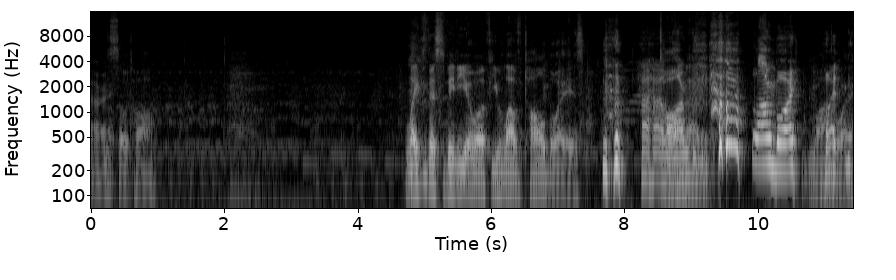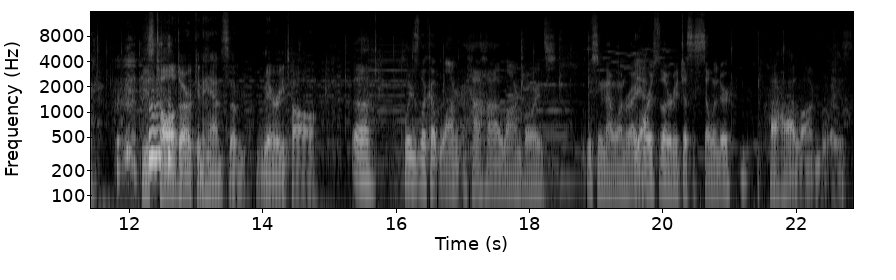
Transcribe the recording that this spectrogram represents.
All right. He's so tall. Like this video if you love tall boys. Tall long, men. long boy. Long What? boy. He's tall, dark, and handsome. Very tall. Uh, please look up long, haha, long boys. You've seen that one, right? Yeah. Where it's literally just a cylinder. Haha, long boys.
